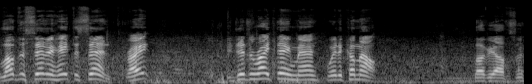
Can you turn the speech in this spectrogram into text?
love the center, hate the send, right? You did the right thing, man. Way to come out. Love you, officer.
